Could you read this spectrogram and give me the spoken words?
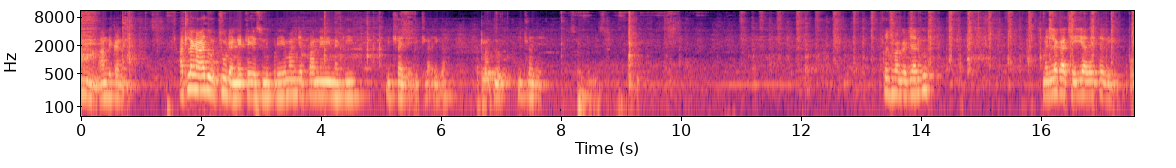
ఉమ్, అందుకనే. అట్లా కాదు చూడండి ఎట్లా చేస్తుంది ఇప్పుడు ఏమని చెప్పాలి నేను ఈయనకి? ఇట్లా చేయి ఇట్లా ఇక అట్లా వద్దు ఇట్లా చేయి. కొంచెం అక్కడ జరుగు. మెల్లగా చెయ్యి అదైతుంది. ఓ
